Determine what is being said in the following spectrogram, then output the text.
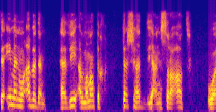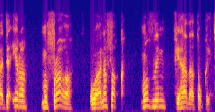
دائما وأبدا هذه المناطق تشهد يعني صراعات ودائرة مفرغة ونفق مظلم في هذا التوقيت.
